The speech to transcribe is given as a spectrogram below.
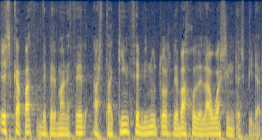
Es capaz de permanecer hasta 15 minutos debajo del agua sin respirar.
